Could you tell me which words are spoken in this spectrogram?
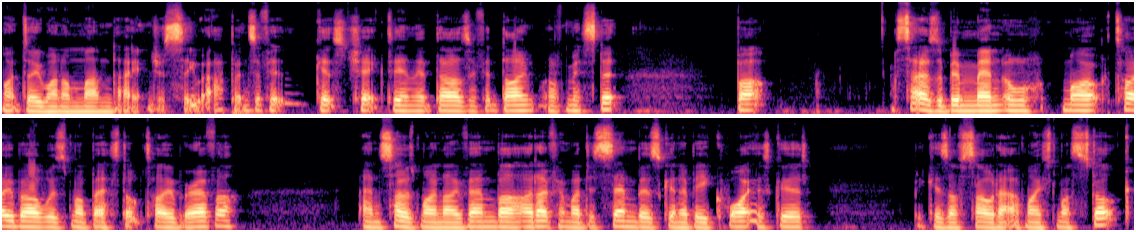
Might do one on Monday and just see what happens. If it gets checked in, it does. If it don't, I've missed it. But sales have been mental. My October was my best October ever, and so is my November. I don't think my December is going to be quite as good because I've sold out of most of my stock.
